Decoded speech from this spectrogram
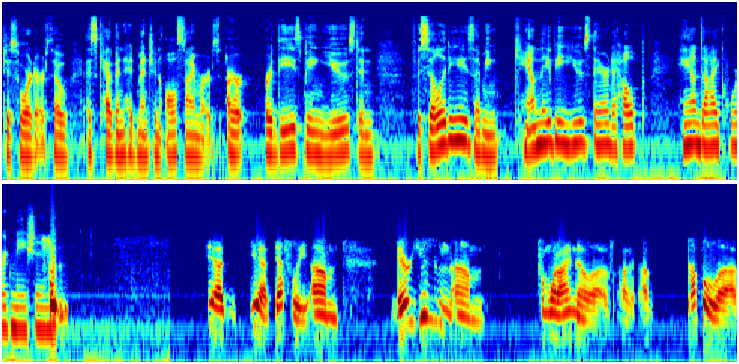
disorder. So, as Kevin had mentioned, Alzheimer's. Are are these being used in facilities? I mean, can they be used there to help hand-eye coordination? So, yeah, yeah, definitely. Um, they're using, um, from what I know of, a, a couple uh,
